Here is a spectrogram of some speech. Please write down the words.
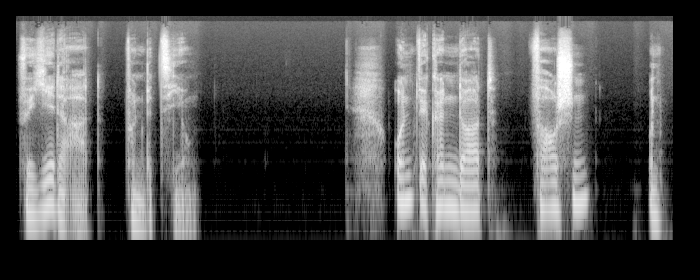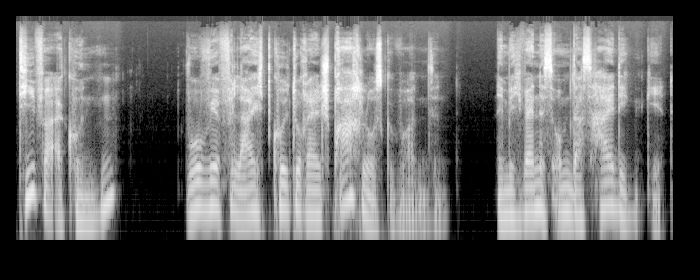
für jede Art von Beziehung. Und wir können dort forschen und tiefer erkunden, wo wir vielleicht kulturell sprachlos geworden sind. Nämlich wenn es um das Heilige geht,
